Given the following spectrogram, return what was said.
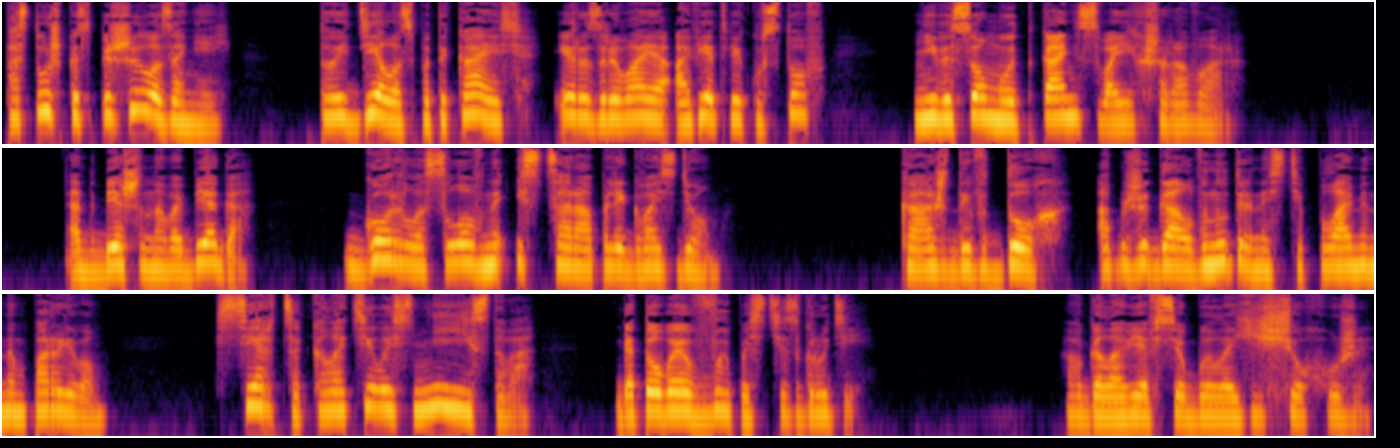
Пастушка спешила за ней, то и дело спотыкаясь и разрывая о ветви кустов невесомую ткань своих шаровар. От бешеного бега горло словно исцарапали гвоздем. Каждый вдох обжигал внутренности пламенным порывом. Сердце колотилось неистово, готовое выпасть из груди. В голове все было еще хуже.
